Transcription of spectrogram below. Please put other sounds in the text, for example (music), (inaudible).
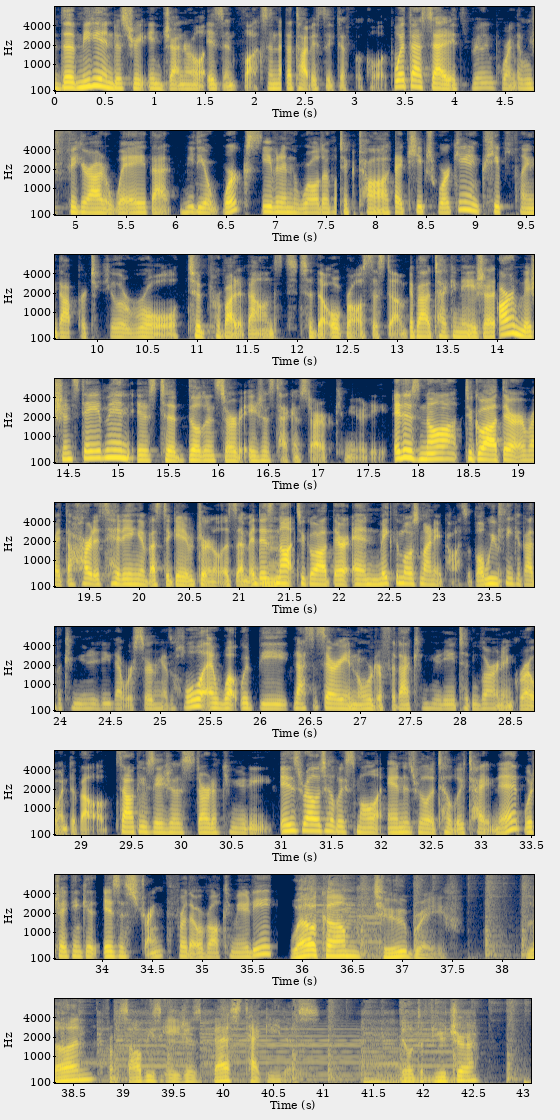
The media industry in general is in flux, and that's obviously difficult. With that said, it's really important that we figure out a way that media works, even in the world of TikTok, that keeps working and keeps playing that particular role to provide a balance to the overall system. About Tech in Asia, our mission statement is to build and serve Asia's tech and startup community. It is not to go out there and write the hardest hitting investigative journalism. It is mm. not to go out there and make the most money possible. We think about the community that we're serving as a whole and what would be necessary in order for that community to learn and grow and develop. Southeast Asia Asia's startup community is relatively small and is relatively tight knit, which I think is a strength for the overall community. Welcome to Brave. Learn from Southeast Asia's best tech leaders. Build the future,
